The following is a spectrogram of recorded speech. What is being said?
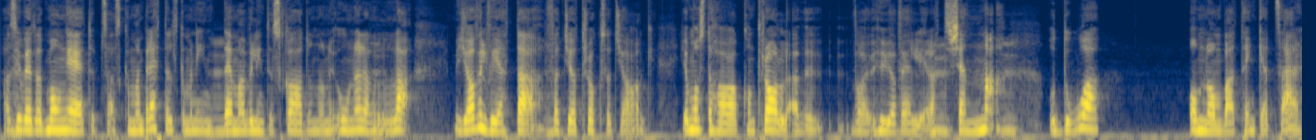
Alltså jag vet att många är typ så här, ska man berätta eller ska man inte? Man vill inte skada någon i onödan. lalala. Men jag vill veta för att jag tror också att jag, jag måste ha kontroll över vad, hur jag väljer att känna. Och då om någon bara tänker att så här,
